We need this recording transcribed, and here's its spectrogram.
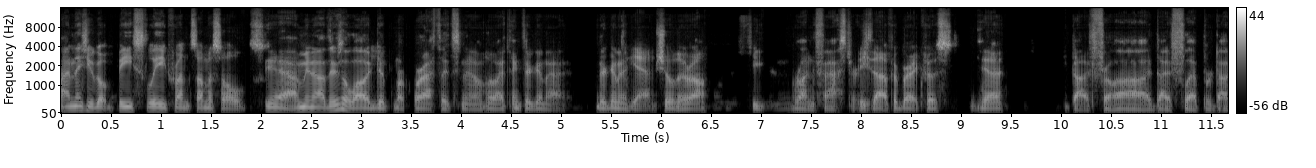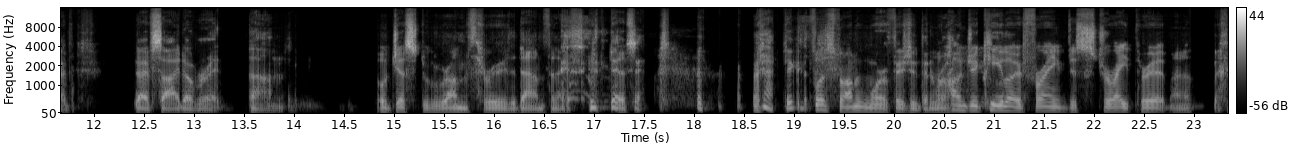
unless you've got beastly front somersaults. Yeah, I mean, uh, there's a lot of good parkour athletes now who I think they're gonna they're gonna Yeah, I'm sure there are. feet and run faster. Eat that for breakfast. Yeah, Dive uh, dive flip or dive dive side over it. Um, or just run through the damn thing. Just I think it's less running more efficient than running. hundred kilo frame, just straight through it, man.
